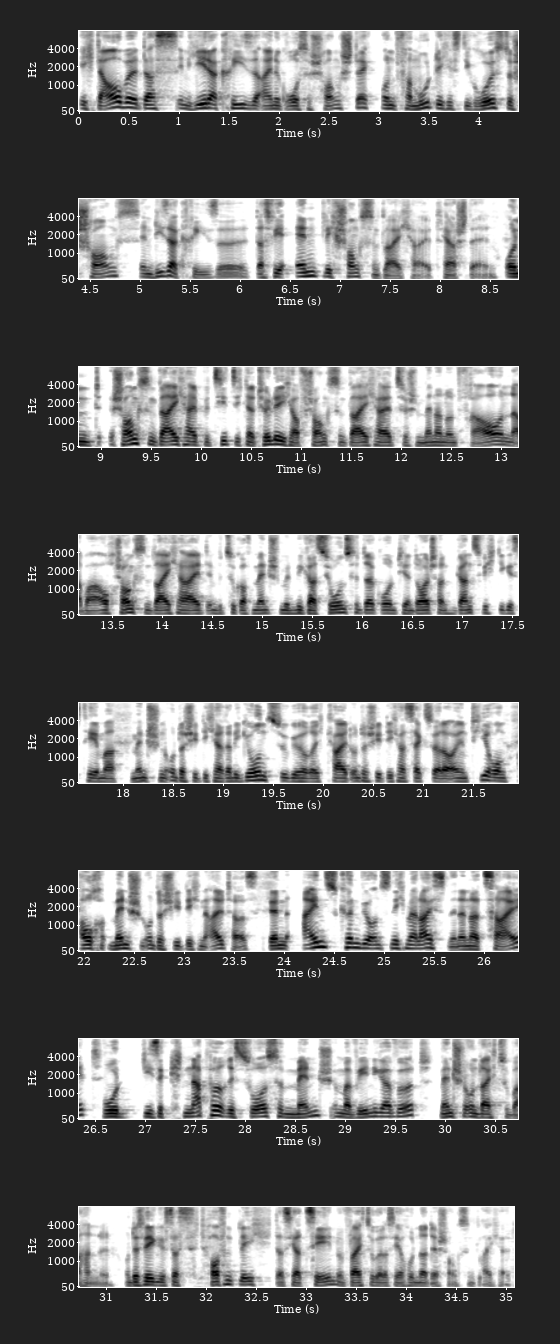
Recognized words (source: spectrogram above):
Ich glaube, dass in jeder Krise eine große Chance steckt und vermutlich ist die größte Chance in dieser Krise, dass wir endlich Chancengleichheit herstellen. Und Chancengleichheit bezieht sich natürlich auf Chancengleichheit zwischen Männern und Frauen, aber auch Chancengleichheit in Bezug auf Menschen mit Migrationshintergrund. Hier in Deutschland ein ganz wichtiges Thema. Menschen unterschiedlicher Religionszugehörigkeit, unterschiedlicher sexueller Orientierung, auch Menschen unterschiedlichen Alters. Denn eins können wir uns nicht mehr leisten. In einer Zeit, wo diese knappe Ressource Mensch immer weniger wird, Menschen ungleich zu behandeln. Und deswegen ist das hoffentlich das Jahrzehnt und vielleicht sogar das Jahrhundert der Chancengleichheit.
